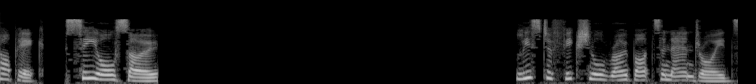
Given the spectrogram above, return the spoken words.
Topic. See also List of fictional robots and androids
